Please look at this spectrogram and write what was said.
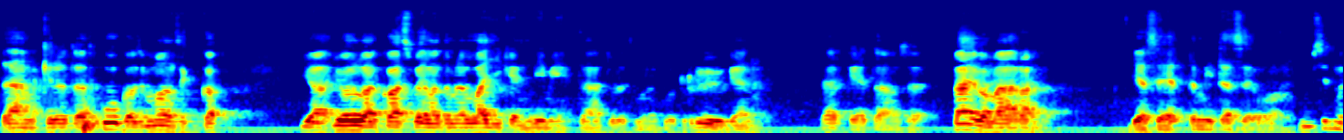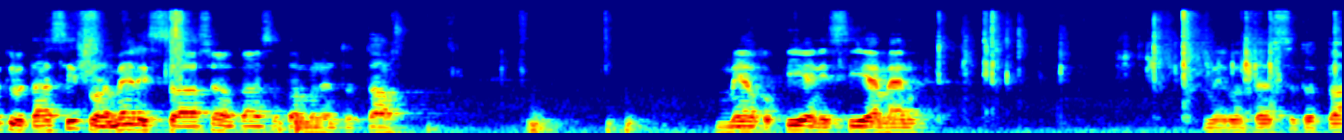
Tähän me kirjoitetaan, että kuukausimansikka ja joillain kasveilla on tämmöinen lajiken nimi. Tähän tulee semmoinen kuin Rygen. Tärkeää on se päivämäärä ja se, että mitä se on. Sitten me kylvetään sitruunan melissaa. Se on kanssa tämmöinen tota, melko pieni siemen. Meillä on tässä tota,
